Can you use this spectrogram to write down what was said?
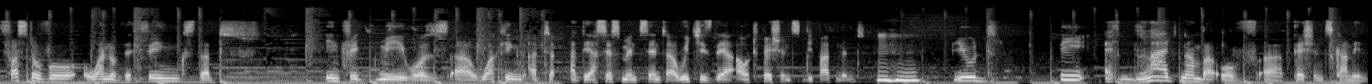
first of all, one of the things that intrigued me was uh, working at, at the assessment center, which is their outpatients department. Mm-hmm. you'd see a large number of uh, patients come in.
